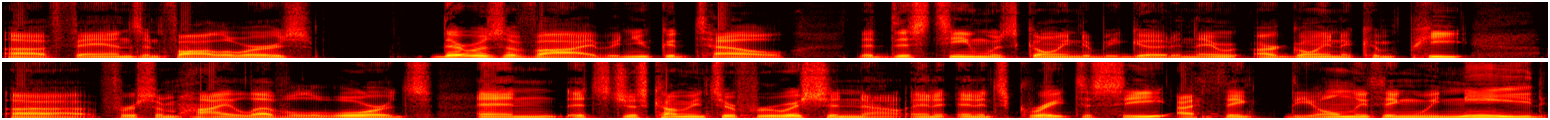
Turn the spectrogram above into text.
uh, fans and followers there was a vibe and you could tell that this team was going to be good and they are going to compete uh, for some high level awards. And it's just coming to fruition now. And, and it's great to see. I think the only thing we need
